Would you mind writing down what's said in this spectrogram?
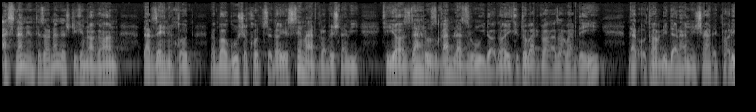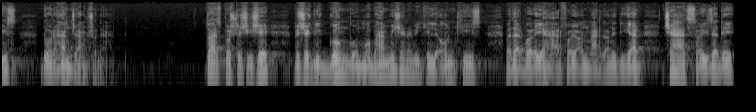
اصلا انتظار نداشتی که ناگهان در ذهن خود و با گوش خود صدای سه مرد را بشنوی که یازده روز قبل از رویدادهایی که تو بر کاغذ آورده ای در اتاقی در همین شهر پاریس دور هم جمع شدند. تو از پشت شیشه به شکلی گنگ و مبهم میشنوی که لئون کیست و درباره حرفهای آن مردان دیگر چه حدسهایی زده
